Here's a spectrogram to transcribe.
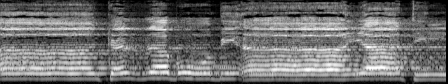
أن كذبوا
